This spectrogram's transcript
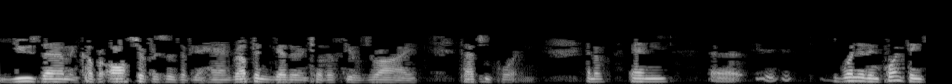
use them and cover all surfaces of your hand, rub them together until they feel dry. That's important. And, and uh, one of the important things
